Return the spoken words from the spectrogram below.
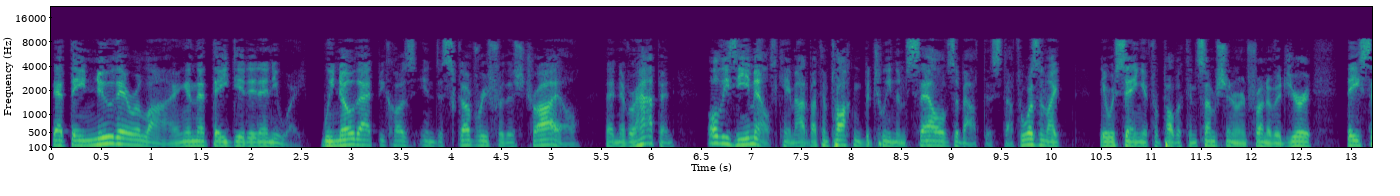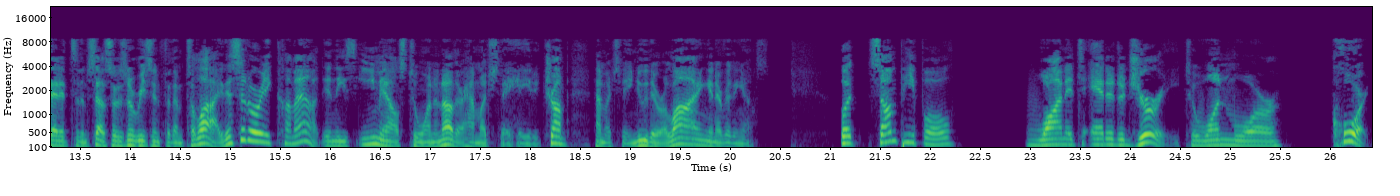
that they knew they were lying, and that they did it anyway. We know that because in discovery for this trial, that never happened. All these emails came out about them talking between themselves about this stuff. It wasn't like they were saying it for public consumption or in front of a jury. They said it to themselves. So there's no reason for them to lie. This had already come out in these emails to one another, how much they hated Trump, how much they knew they were lying and everything else. But some people wanted to add a jury to one more court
